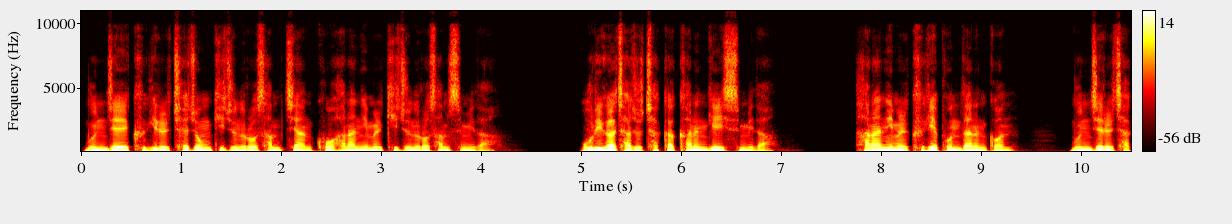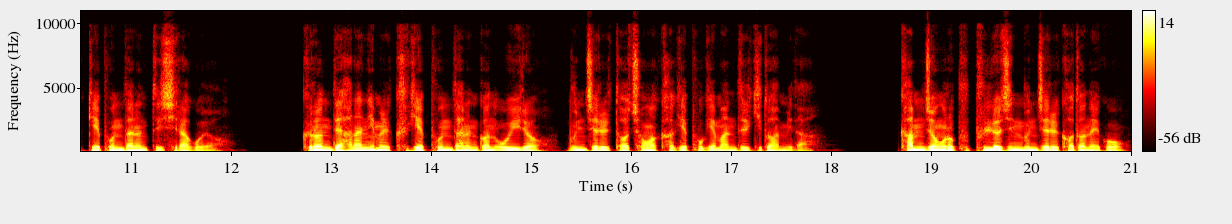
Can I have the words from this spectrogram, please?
문제의 크기를 최종 기준으로 삼지 않고 하나님을 기준으로 삼습니다. 우리가 자주 착각하는 게 있습니다. 하나님을 크게 본다는 건 문제를 작게 본다는 뜻이라고요. 그런데 하나님을 크게 본다는 건 오히려 문제를 더 정확하게 보게 만들기도 합니다. 감정으로 부풀려진 문제를 걷어내고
